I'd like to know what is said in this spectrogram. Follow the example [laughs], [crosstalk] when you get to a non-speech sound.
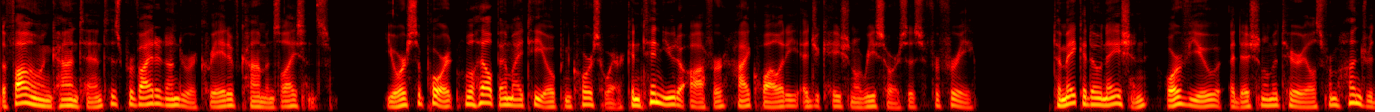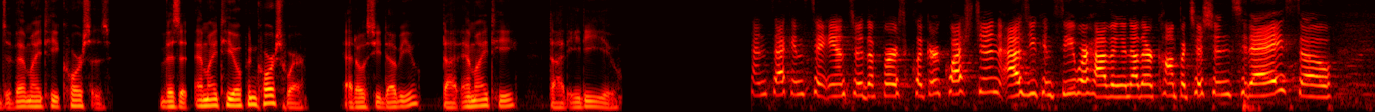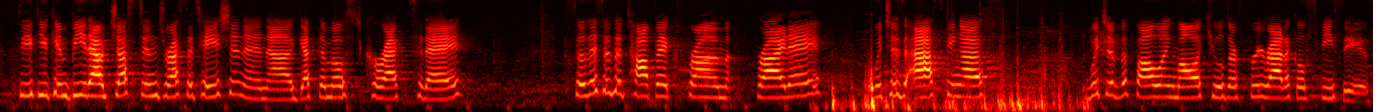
The following content is provided under a Creative Commons license. Your support will help MIT OpenCourseware continue to offer high quality educational resources for free. To make a donation or view additional materials from hundreds of MIT courses, visit MIT OpenCourseware at ocw.mit.edu. 10 seconds to answer the first clicker question. As you can see, we're having another competition today, so see if you can beat out Justin's recitation and uh, get the most correct today. So this is a topic from Friday, which is asking us which of the following molecules are free radical species.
